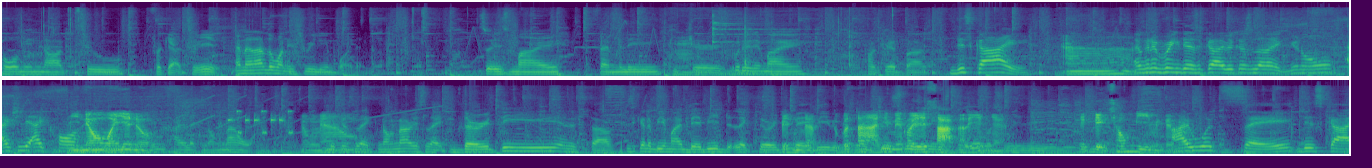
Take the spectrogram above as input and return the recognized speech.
told me not to forget to eat. And another one is really important. So it's my family picture. Put it in my pocket, but this guy. อ่า I'm gonna bring this guy because like you know actually I call We him know, you know. in Thai like Nong Nao น้องน้า because like Nong Nao is like dirty and stuff. He's gonna be my baby like dirty เป็นแบบ baby ตุ๊ก because ตา like, ที่ he's ไม่ค่อยได้ with me สัก since อะไร I อย่าง was เงี้ย really, really เด็กๆชอบมีเหมือนกัน I would say this guy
